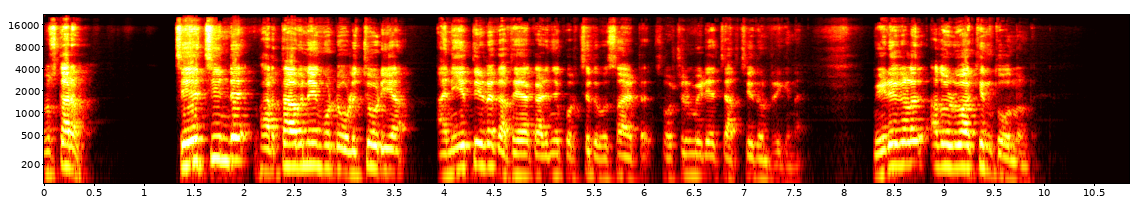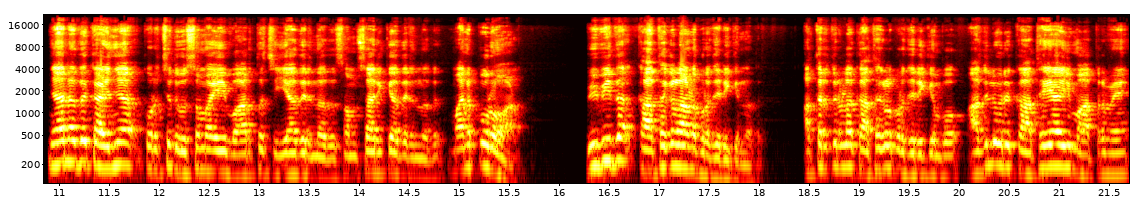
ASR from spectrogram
നമസ്കാരം. ചേച്ചിന്റെ ഭർത്താവിനെയും കൊണ്ട് ഒളിച്ചോടിയ അനിയത്തിയുടെ കഥയാ കഴിഞ്ഞ കുറച്ച് ദിവസമായിട്ട് സോഷ്യൽ മീഡിയ ചർച്ച ചെയ്തുകൊണ്ടിരിക്കുന്നത്. മീഡിയകൾ അത് ഒഴിവാക്കിയെന്ന് തോന്നുന്നുണ്ട്. ഞാനത് കഴിഞ്ഞ കുറച്ച് ദിവസമായി വാർത്ത ചെയ്യാതിരുന്നത് സംസാരിക്കാതിരുന്നത് മനഃപൂർവമാണ്. വിവിധ കഥകളാണ് പ്രചരിക്കുന്നത്. അത്തരത്തിലുള്ള കഥകൾ പ്രചരിക്കുമ്പോൾ അതിലൊരു കഥയായി മാത്രമേ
